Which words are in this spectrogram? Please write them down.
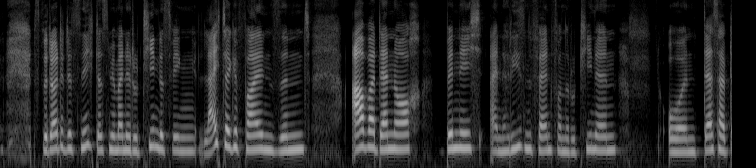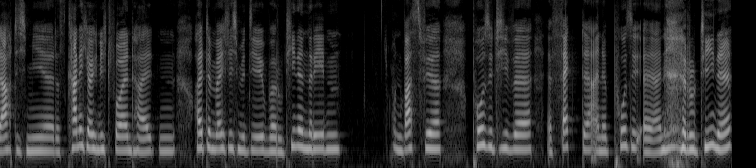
das bedeutet jetzt nicht, dass mir meine Routinen deswegen leichter gefallen sind, aber dennoch bin ich ein Riesenfan von Routinen und deshalb dachte ich mir, das kann ich euch nicht vorenthalten. Heute möchte ich mit dir über Routinen reden und was für positive Effekte eine, Posi äh, eine Routine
